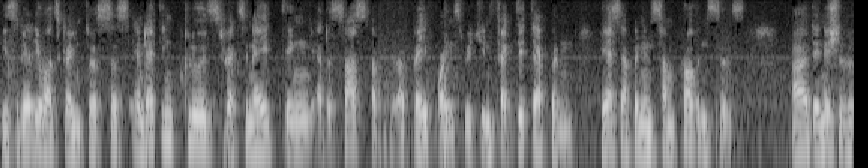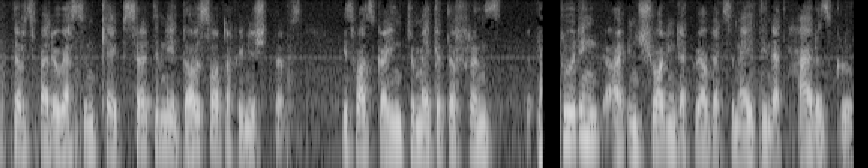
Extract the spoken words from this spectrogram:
is really what's going to assist. And that includes vaccinating at the SASSA pay points, which in fact did happen, has happened in some provinces. Uh, the initiatives by the Western Cape, certainly those sort of initiatives is what's going to make a difference, including uh, ensuring that we are vaccinating that high-risk group.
